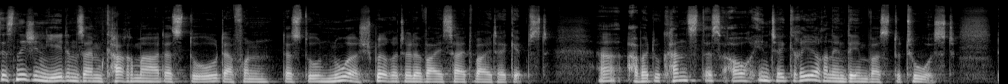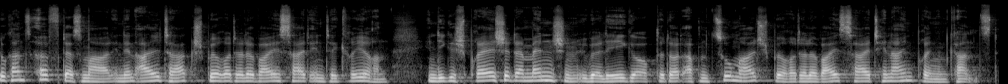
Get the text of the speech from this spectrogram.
ist nicht in jedem seinem Karma, dass du davon, dass du nur spirituelle Weisheit weitergibst. Ja, aber du kannst es auch integrieren in dem, was du tust. Du kannst öfters mal in den Alltag spirituelle Weisheit integrieren. In die Gespräche der Menschen überlege, ob du dort ab und zu mal spirituelle Weisheit hineinbringen kannst.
